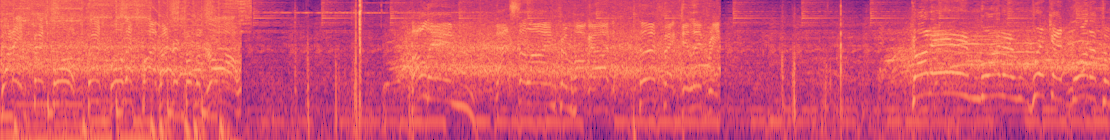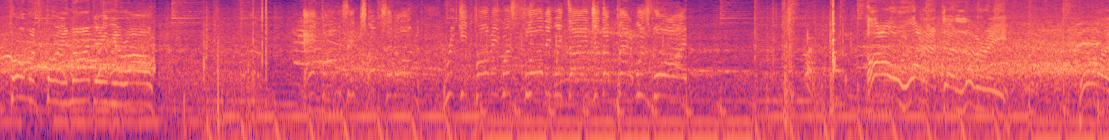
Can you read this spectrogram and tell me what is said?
Got him. First ball. First ball. That's 500 from McGrath. Bowled chops it on. Ricky Ponting was flirting with danger. The bat was wide. Oh, what a delivery. Boy.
